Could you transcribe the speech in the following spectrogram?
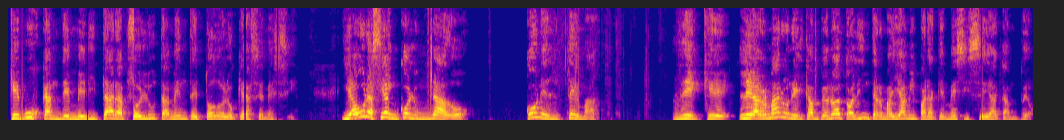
que buscan demeritar absolutamente todo lo que hace Messi. Y ahora se han columnado con el tema de que le armaron el campeonato al Inter Miami para que Messi sea campeón.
